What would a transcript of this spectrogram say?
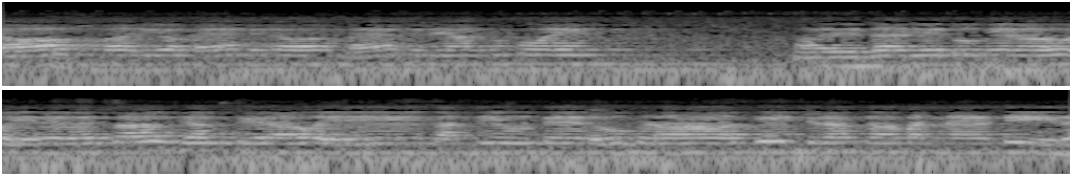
ਆਪ ਮਰਿਓ ਮੈਂ ਮਿਲੋ ਮੈਂ ਮਿਲਿਆ ਤੂੰ ਕੋਏ ਆਇਦਾ ਜੇ ਤੂੰ ਮੇਰਾ ਹੋਏ ਰੇ ਸਭ ਜਗ ਤੇਰਾ ਹੋਏ, ਕੰਦੀ ਉਤੇ ਰੂਪੜਾ ਕਿਚਰਕ ਬੰਨੇ, ਧੀਰ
